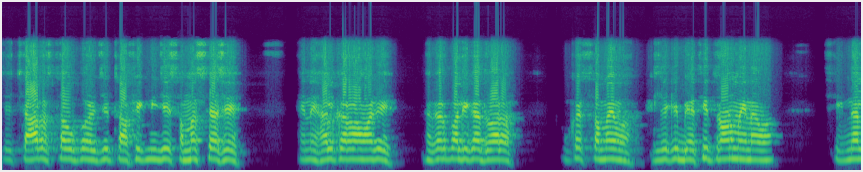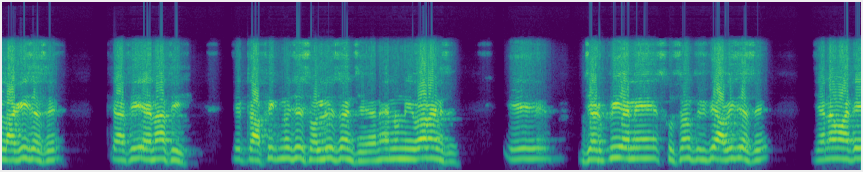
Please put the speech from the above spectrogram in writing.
જે ચાર રસ્તા ઉપર જે ટ્રાફિકની જે સમસ્યા છે, એને હલ કરવા માટે નગરપાલિકા દ્વારા ટૂંક જ સમયમાં, એટલે કે બેથી ત્રણ મહિનામાં સિગ્નલ લાગી જશે. ત્યાંથી એનાથી જે ટ્રાફિકનું જે સોલ્યુશન છે અને એનું નિવારણ છે, એ ઝડપી અને સુસંગત રીતે આવી જશે. જેના માટે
